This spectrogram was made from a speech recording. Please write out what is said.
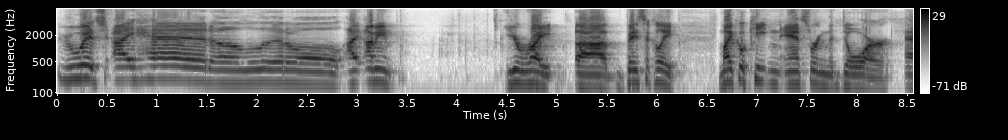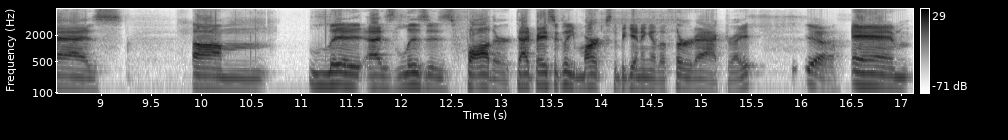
Which I had a little. I, I mean, you're right. Uh, basically, Michael Keaton answering the door as, um, Liz, as Liz's father. That basically marks the beginning of the third act, right? Yeah. And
